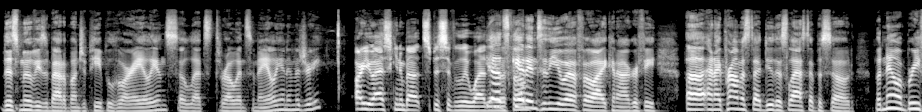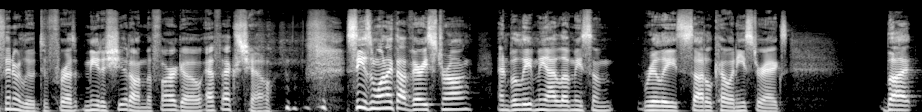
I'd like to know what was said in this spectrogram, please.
this movie's about a bunch of people who are aliens? So let's throw in some alien imagery. Are you asking about specifically why the Yeah, let's UFO? get into the UFO iconography. Uh, and I promised I'd do this last episode, but now a brief interlude to, for me to shit on the Fargo FX show. Season one, I thought very strong, and believe me, I love me some really subtle Coen Easter eggs. But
